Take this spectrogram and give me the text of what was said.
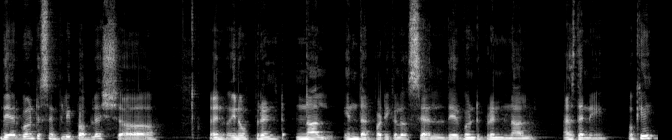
they are going to simply publish uh, and you know print null in that particular cell. They're going to print null as the name okay?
